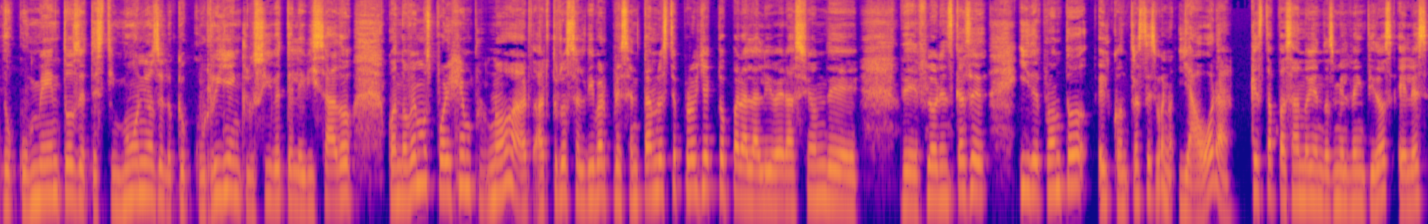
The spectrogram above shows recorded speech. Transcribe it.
documentos, de testimonios, de lo que ocurría, inclusive televisado, cuando vemos, por ejemplo, ¿no? A Arturo Saldívar presentando este proyecto para la liberación de, de Florence Cassett, y de pronto el contraste es, bueno, ¿y ahora? ¿Qué está pasando hoy en 2022? Él es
